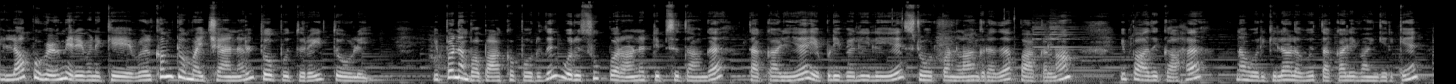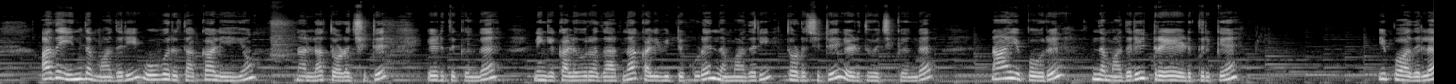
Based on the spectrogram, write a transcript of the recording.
எல்லா புகழும் இறைவனுக்கே. Welcome to my channel Thopputhurai தோழி. இப்போ நம்ம பார்க்க போகிறது ஒரு சூப்பரான டிப்ஸு தாங்க. தக்காளியை எப்படி வெளியிலேயே ஸ்டோர் பண்ணலாங்கிறத பார்க்கலாம். இப்போ அதுக்காக நான் ஒரு கிலோ அளவு தக்காளி வாங்கியிருக்கேன். அதை இந்த மாதிரி ஒவ்வொரு தக்காளியையும் நல்லா தொடச்சிட்டு எடுத்துக்கோங்க. நீங்கள் கழுவுறதா இருந்தால் கழுவிட்டு கூட இந்த மாதிரி தொடச்சிட்டு எடுத்து வச்சுக்கோங்க. நான் இப்போ ஒரு இந்த மாதிரி ட்ரே எடுத்திருக்கேன். இப்போ அதில்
